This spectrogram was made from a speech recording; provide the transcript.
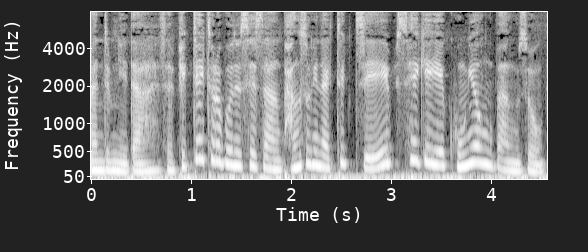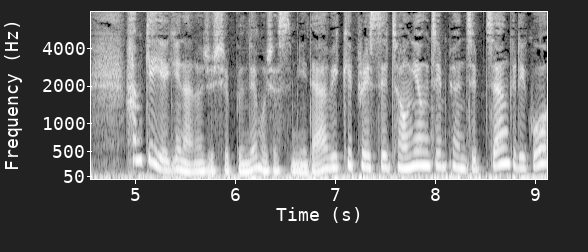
만듭니다. 자, 빅데이터로 보는 세상 방송의 날 특집 세계의 공영 방송 함께 얘기 나눠주실 분들 모셨습니다. 위키프레스 정영진 편집장 그리고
